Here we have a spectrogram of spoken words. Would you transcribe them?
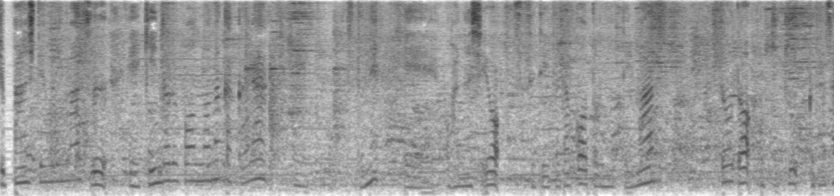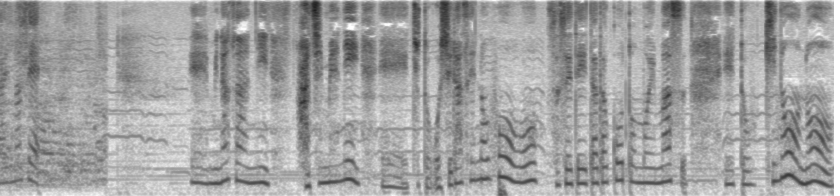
出版しております、えー、Kindle 本の中から、えー、ちょっとね、えお話をさせていただこうと思っていますどうぞお聞きくださいませえー、皆さんに初めに、えー、ちょっとお知らせの方をさせていただこうと思います。えっ、ー、と、昨日の、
